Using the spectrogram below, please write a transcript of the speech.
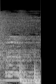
summer.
